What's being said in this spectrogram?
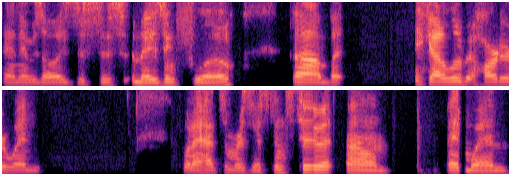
And it was always just this amazing flow. Um, but it got a little bit harder when when I had some resistance to it. Um, and when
